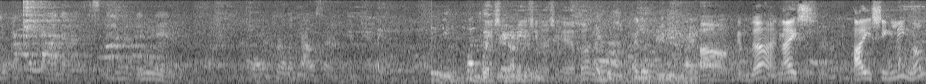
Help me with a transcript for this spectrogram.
Yung Aquapana is 310 or for 1,000 Busy busy na si Eva, no? I don't really mind. Oh, ganda. Nice. High ceiling, oh.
